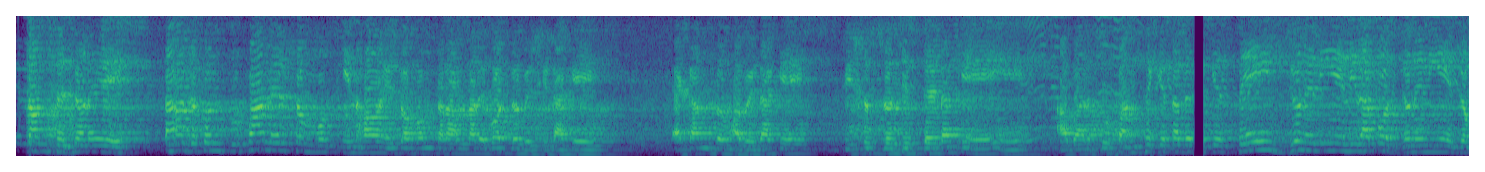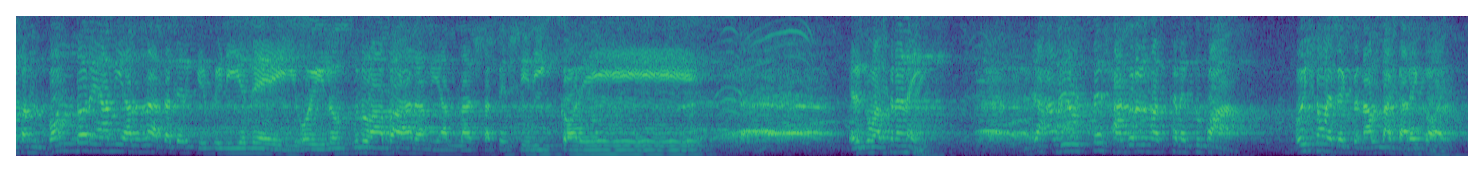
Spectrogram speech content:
লঞ্চে চড়ে। তারা যখন তুফানের সম্মুখীন হয়, তখন তারা আল্লাহরে বড্ড বেশি ডাকে। একান্ত ভাবে ডাকে, বিশুদ্ধ চিত্তে ডাকে। আবার তুফান থেকে নাই? জাহাজে উঠছে সাগরের মাঝখানে তুফান। ওই সময় দেখবেন আল্লাহ কারে কয়?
